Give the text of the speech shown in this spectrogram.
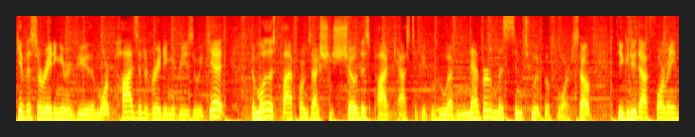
give us a rating and review. The more positive rating and reviews that we get, the more those platforms actually show this podcast to people who have never listened to it before. So if you could do that for me,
